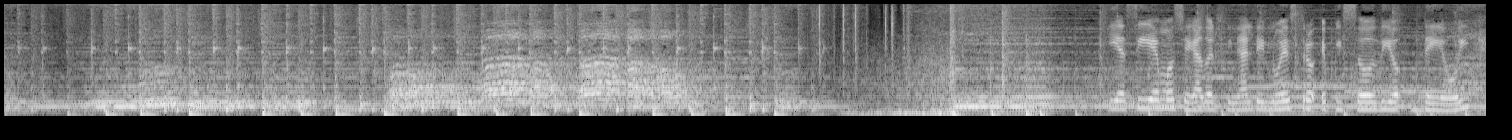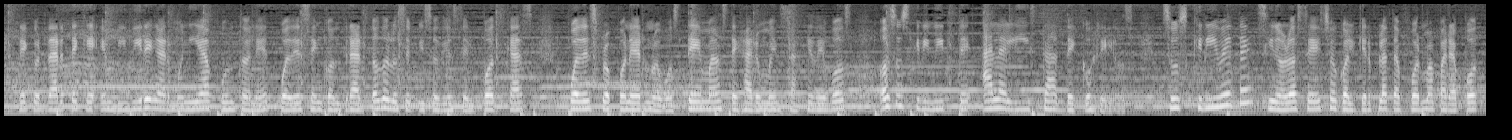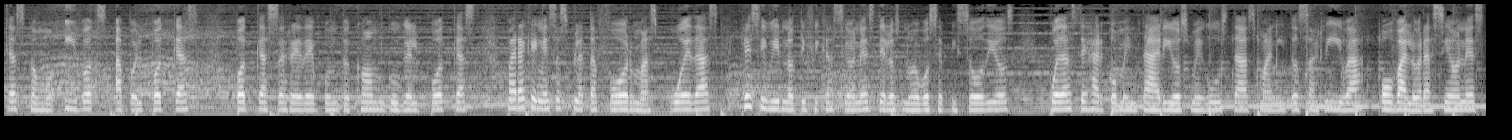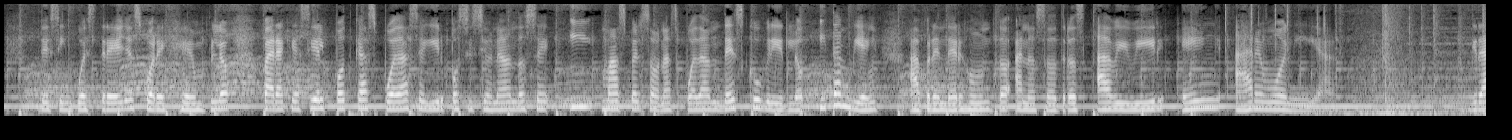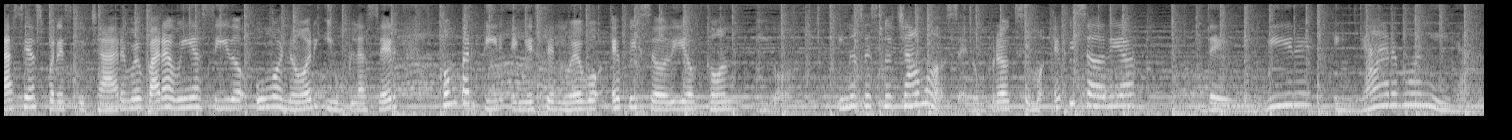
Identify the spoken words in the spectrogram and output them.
Y así hemos llegado al final de nuestro episodio de hoy. Recordarte que en vivirenharmonía.net puedes encontrar todos los episodios del podcast, puedes proponer nuevos temas, dejar un mensaje de voz o suscribirte a la lista de correos. Suscríbete si no lo has hecho cualquier plataforma para podcast como Evox, Apple Podcast, podcastrd.com, Google Podcast, para que en esas plataformas puedas recibir notificaciones de los nuevos episodios, puedas dejar comentarios, me gustas, manitos arriba o valoraciones de cinco estrellas, por ejemplo, para que así el podcast pueda seguir posicionándose y más personas puedan descubrirlo y también aprender junto a nosotros a vivir en armonía. Gracias por escucharme. Para mí ha sido un honor y un placer compartir en este nuevo episodio contigo. Y nos escuchamos en un próximo episodio de Vivir en Armonía.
